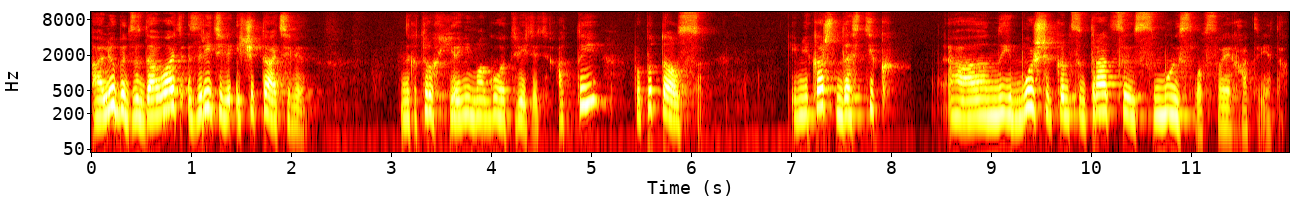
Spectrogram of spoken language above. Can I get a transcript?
а, любят задавать зрители и читатели, на которых я не могу ответить. А ты попытался. И мне кажется, достиг наибольшей концентрации смысла в своих ответах.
